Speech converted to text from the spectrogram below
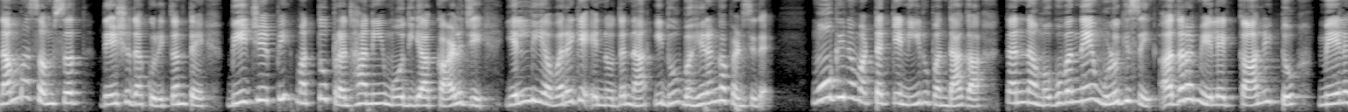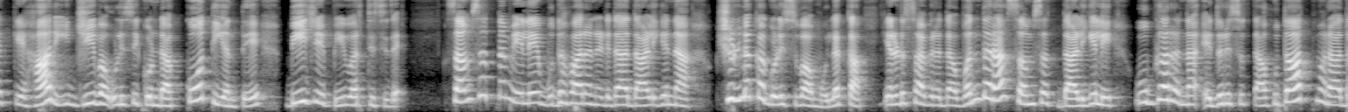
ನಮ್ಮ ಸಂಸತ್ ದೇಶದ ಕುರಿತಂತೆ ಬಿಜೆಪಿ ಮತ್ತು ಪ್ರಧಾನಿ ಮೋದಿಯ ಕಾಳಜಿ ಎಲ್ಲಿಯವರೆಗೆ ಎನ್ನುವುದನ್ನು ಇದು ಬಹಿರಂಗಪಡಿಸಿದೆ. ಮೂಗಿನ ಮಟ್ಟಕ್ಕೆ ನೀರು ಬಂದಾಗ ತನ್ನ ಮಗುವನ್ನೇ ಮುಳುಗಿಸಿ ಅದರ ಮೇಲೆ ಕಾಲಿಟ್ಟು ಮೇಲಕ್ಕೆ ಹಾರಿ ಜೀವ ಉಳಿಸಿಕೊಂಡ ಕೋತಿಯಂತೆ ಬಿಜೆಪಿ ವರ್ತಿಸಿದೆ. ಸಂಸತ್ನ ಮೇಲೆ ಬುಧವಾರ ನಡೆದ ದಾಳಿಯನ್ನ ಕ್ಷುಲ್ಲಕಗೊಳಿಸುವ ಮೂಲಕ ಎರಡು ಸಾವಿರದ ಒಂದರ ಸಂಸತ್ ದಾಳಿಯಲ್ಲಿ ಉಗ್ರರನ್ನ ಎದುರಿಸುತ್ತಾ ಹುತಾತ್ಮರಾದ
